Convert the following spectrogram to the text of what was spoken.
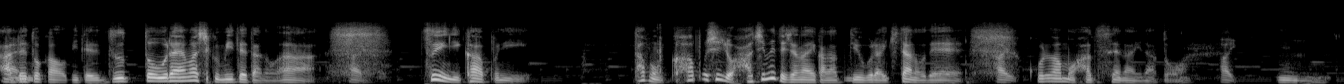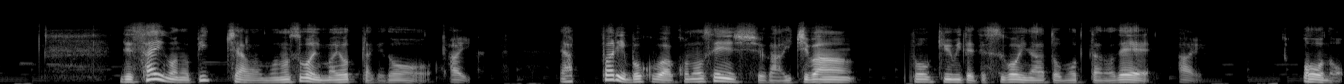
阿部とかを見て、ずっと羨ましく見てたのが、はい。ついにカープに、多分カープ史上初めてじゃないかなっていうぐらい来たので、はい。これはもう外せないなと。はい。うん。で、最後のピッチャーはものすごい迷ったけど、はい。やっぱり僕はこの選手が一番投球見ててすごいなと思ったので、はい。大野。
